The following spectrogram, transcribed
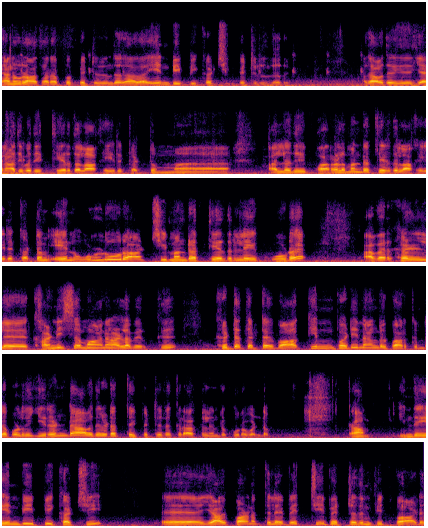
அனுரா தரப்பு பெற்றிருந்தது அதாவது என்பிபி கட்சி பெற்றிருந்தது. அதாவது ஜனாதிபதி தேர்தலாக இருக்கட்டும் அல்லது பாராளுமன்ற தேர்தலாக இருக்கட்டும் ஏன் உள்ளூராட்சி மன்ற தேர்தலிலே கூட அவர்கள் கணிசமான அளவிற்கு கிட்டத்தட்ட வாக்கின்படி நாங்கள் பார்க்கின்ற பொழுது இரண்டாவது இடத்தை பெற்றிருக்கிறார்கள் என்று கூற வேண்டும். ஆம் இந்த என்பிபி கட்சி யாழ்ப்பாணத்தில் வெற்றி பெற்றதன் பிற்பாடு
